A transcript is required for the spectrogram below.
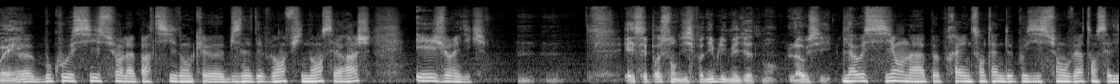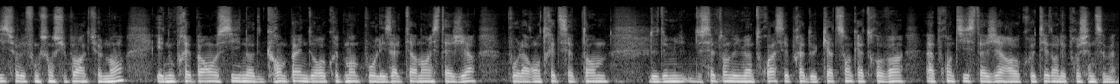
euh, beaucoup aussi sur la partie donc euh, business development, finance, RH et juridique. Mm, mm. Et ces postes sont disponibles immédiatement, là aussi. Là aussi, on a à peu près une centaine de positions ouvertes en CDI sur les fonctions support actuellement. Et nous préparons aussi notre campagne de recrutement pour les alternants et stagiaires pour la rentrée de septembre, de, de septembre 2023. C'est près de 480 apprentis stagiaires à recruter dans les prochaines semaines.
